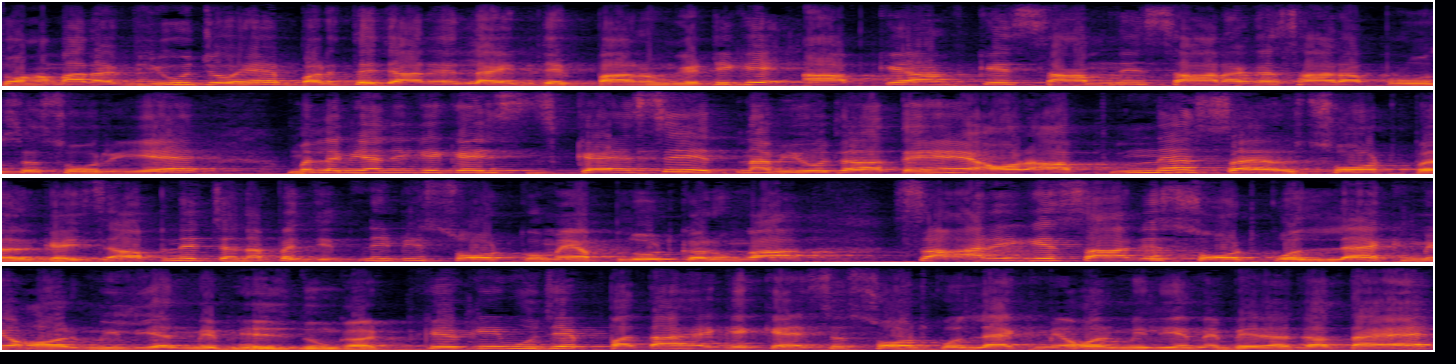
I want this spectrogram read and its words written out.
तो हमारा व्यू जो है, बढ़ते जा रहे हैं लाइव देख पा रहे ठीक है? आपके आपके सामने सारा का सारा प्रोसेस हो रही है। मतलब यानी कि गई कैसे इतना व्यू चलाते हैं और अपने शॉर्ट पर गई अपने चैनल पर जितने भी शॉर्ट को मैं अपलोड करूँगा, सारे के सारे शॉर्ट को लैक में और मिलियन में भेज दूँगा। क्योंकि मुझे पता है कि कैसे शॉर्ट को लैक में और मिलियन में भेजा जाता है।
